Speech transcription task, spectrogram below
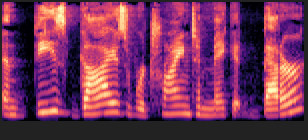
and these guys were trying to make it better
